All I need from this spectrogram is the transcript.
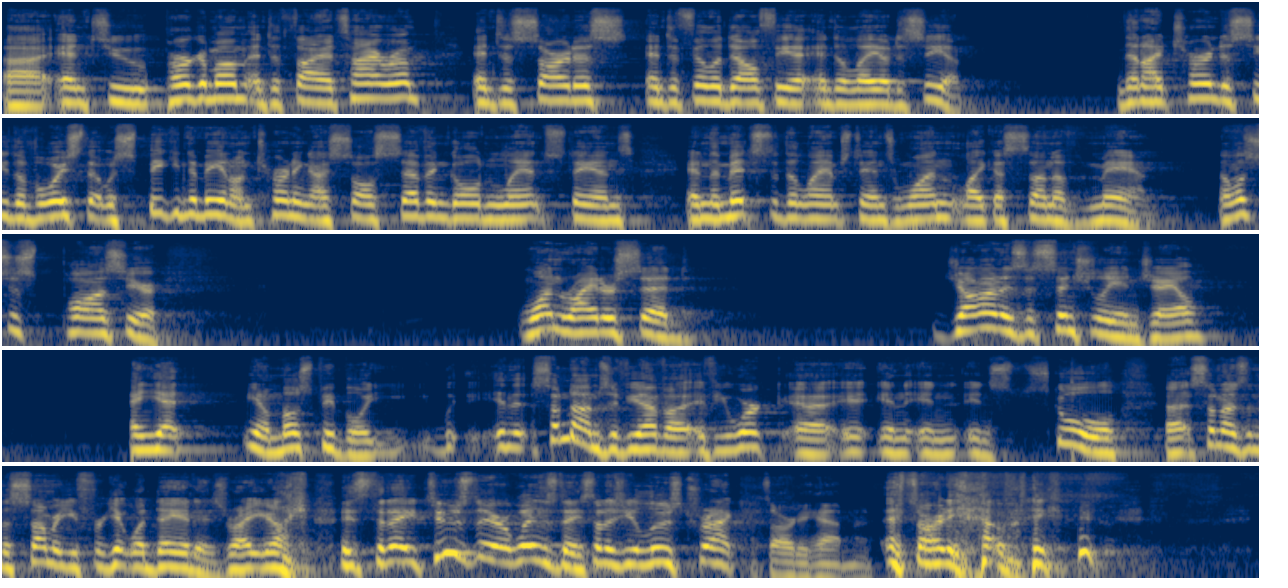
uh, and to Pergamum and to Thyatira, and to Sardis and to Philadelphia and to Laodicea. Then I turned to see the voice that was speaking to me, and on turning, I saw seven golden lampstands. And in the midst of the lampstands, one like a son of man. Now let's just pause here. One writer said, John is essentially in jail, and yet, you know, most people. Sometimes, if you have a, if you work uh, in, in in school, uh, sometimes in the summer you forget what day it is, right? You're like, is today Tuesday or Wednesday? Sometimes you lose track. It's already happening. It's already happening.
